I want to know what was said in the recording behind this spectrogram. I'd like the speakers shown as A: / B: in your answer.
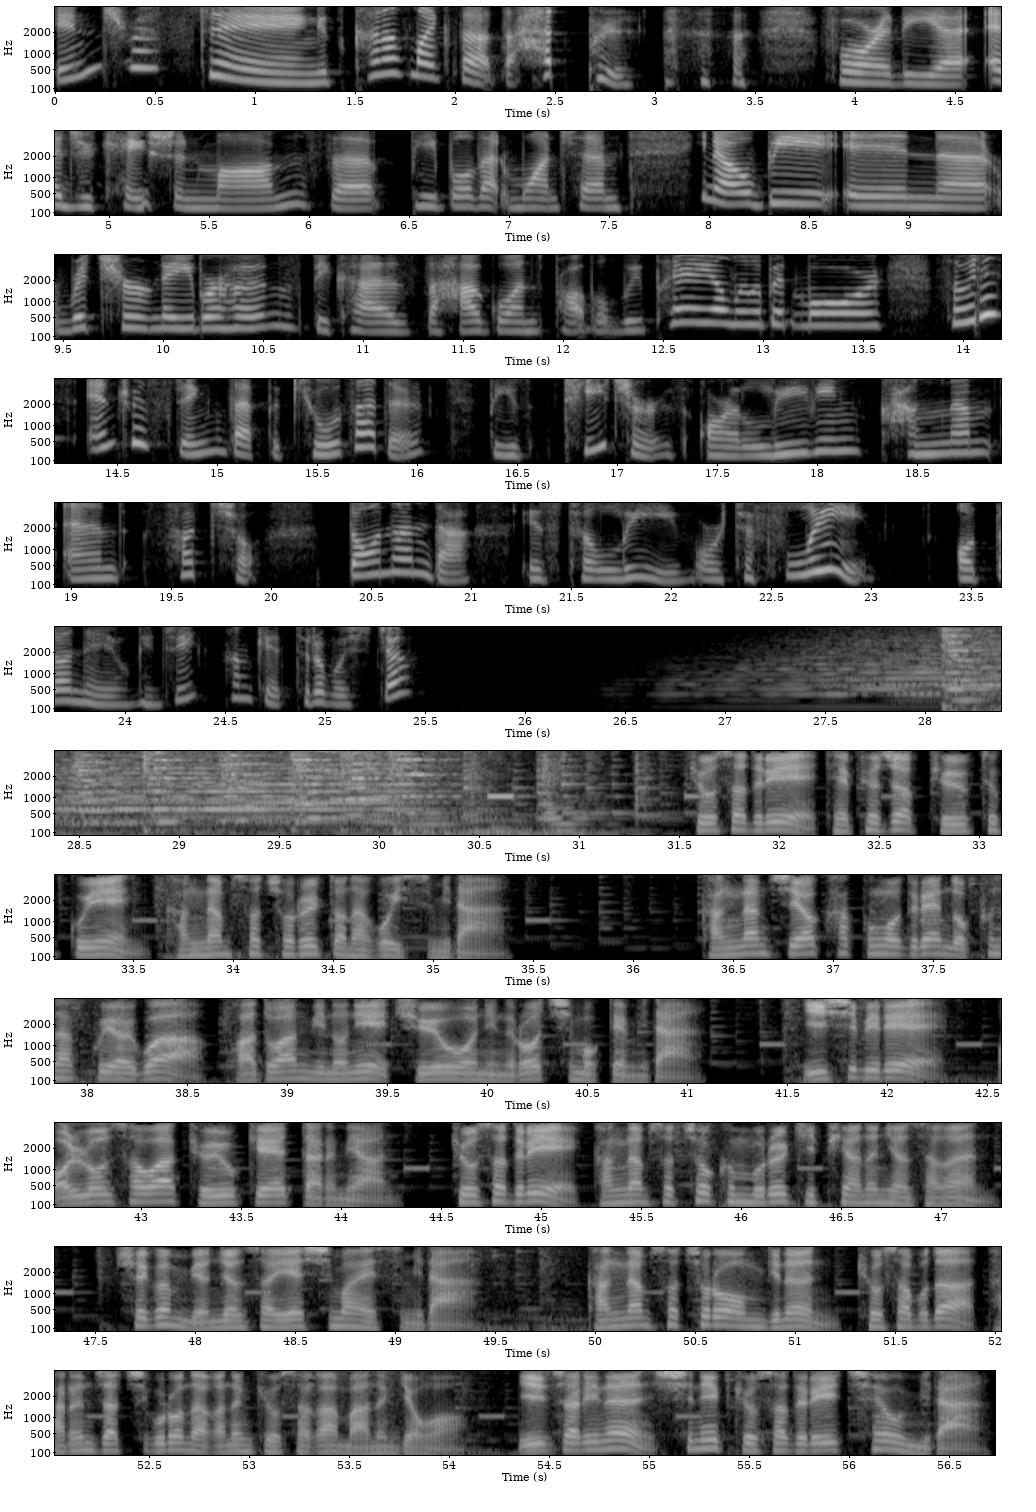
A: Interesting. It's kind of like the the 핫플 for the uh, education moms, the people that want to, you know, be in uh, richer neighborhoods because the hagwons probably pay a little bit more. So it is interesting that the 교사들, these teachers, are leaving Gangnam and 서초. 떠난다 is to leave or to flee. 어떤 내용인지 함께 들어보시죠.
B: 교사들이 대표적 교육특구인 강남 서초를 떠나고 있습니다. 강남 지역 학부모들의 높은 학구열과 과도한 민원이 주요 원인으로 지목됩니다. 21일 언론사와 교육계에 따르면 교사들이 강남 서초 근무를 기피하는 현상은 최근 몇 년 사이에 심화했습니다. 강남 서초로 옮기는 교사보다 다른 자치구로 나가는 교사가 많은 경우 이 자리는 신입 교사들이 채웁니다.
